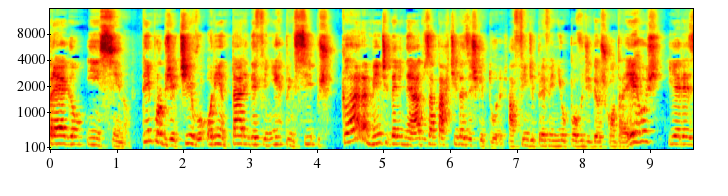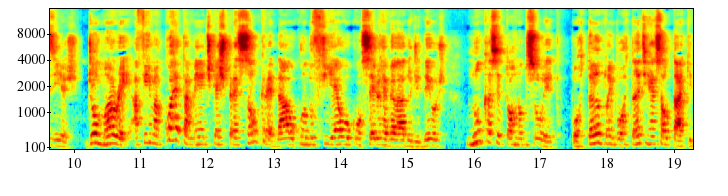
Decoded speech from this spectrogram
pregam e ensinam. Tem por objetivo orientar e definir princípios claramente delineados a partir das Escrituras, a fim de prevenir o povo de Deus contra erros e heresias. John Murray afirma corretamente que a expressão credal, quando fiel ao conselho revelado de Deus, nunca se torna obsoleta. Portanto, é importante ressaltar que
